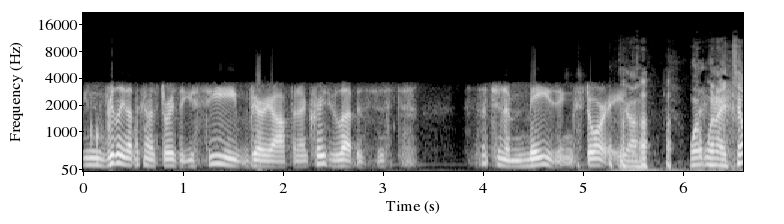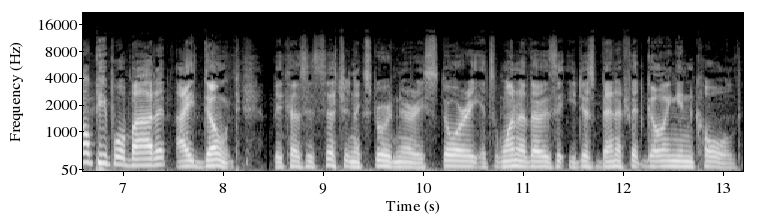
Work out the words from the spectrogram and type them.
really not the kind of stories that you see very often. And Crazy Love is just such an amazing story. Yeah. when, when I tell people about it, I don't because it's such an extraordinary story. It's one of those that you just benefit going in cold.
